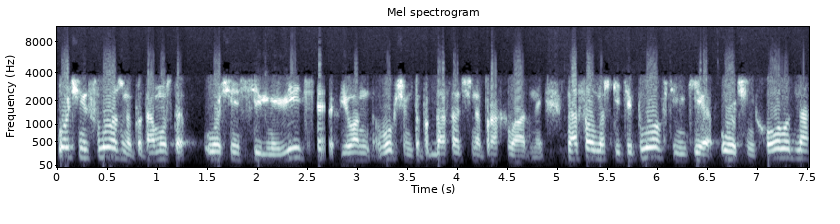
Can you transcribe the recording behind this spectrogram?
очень сложно, потому что очень сильный ветер, и он, в общем-то, достаточно прохладный. На солнышке тепло, в теньке очень холодно,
